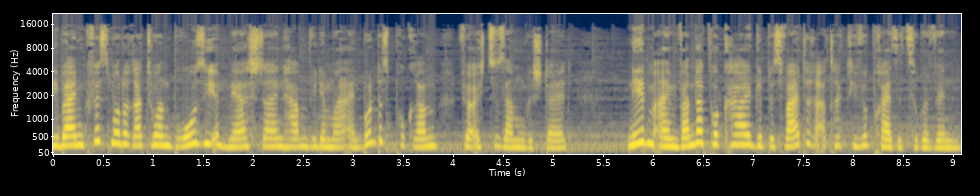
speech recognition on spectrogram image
Die beiden Quizmoderatoren Brosi und Meerstein haben wieder mal ein buntes Programm für euch zusammengestellt. Neben einem Wanderpokal gibt es weitere attraktive Preise zu gewinnen.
